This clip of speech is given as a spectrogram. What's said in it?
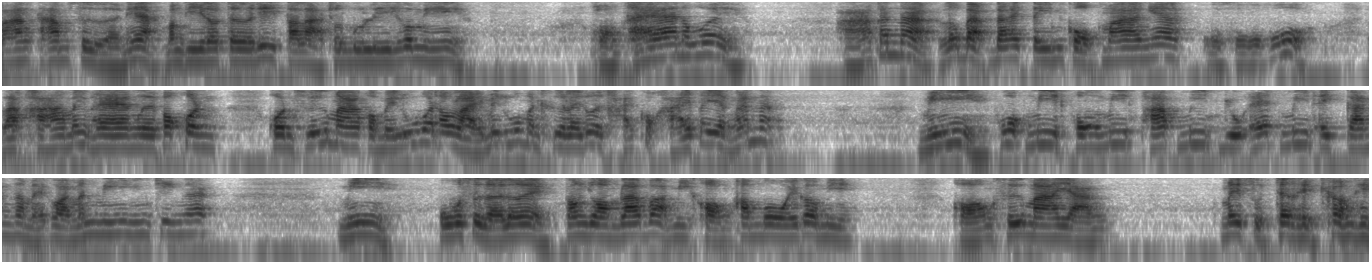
วางตามเสือเนี่ย บางทีเราเจอที่ตลาดชนบุรีก็มี ของแท้นะเว้ย หากันน่ะ แล้วแบบได้ตีนกบมาเงี้ยโอ้โห ราคาไม่แพงเลย เพราะคน คนซื้อมาก็ไม่รู้ว่าเท่าไหร่ ไม่รู้มันคืออะไรด้วย ขายก็ขายไปอย่างนั้นน่ะ มีพวกมีดพงมีดพับ มีด US มีดไอ้กันสมัยก่อนมันมีจริง ๆ นะ มีปูเสือเลย ต้องยอมรับว่ามีของขโมยก็มีของซื้อมาอย่างไม่สุดจริตก็มี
